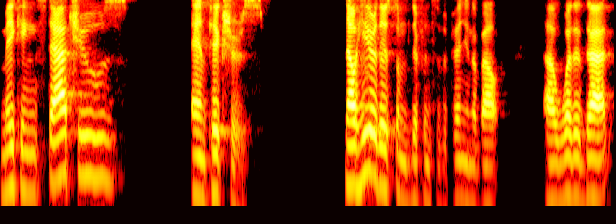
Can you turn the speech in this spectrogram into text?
making statues and pictures. Now here there's some difference of opinion about uh, whether that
